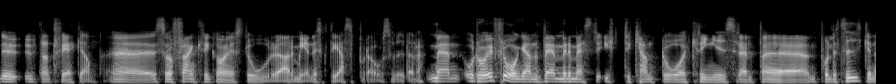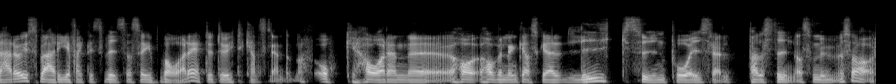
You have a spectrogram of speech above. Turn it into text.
utan tvekan. Eh, så Frankrike har en stor armenisk diaspora och så vidare. Men, och då är frågan, vem är det mest ytterkant då kring Israel-politiken? Här har ju Sverige faktiskt visat sig vara ett av ytterkantsländerna och har, en, eh, har, har väl en ganska lik syn på Israel Palestina som USA har.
